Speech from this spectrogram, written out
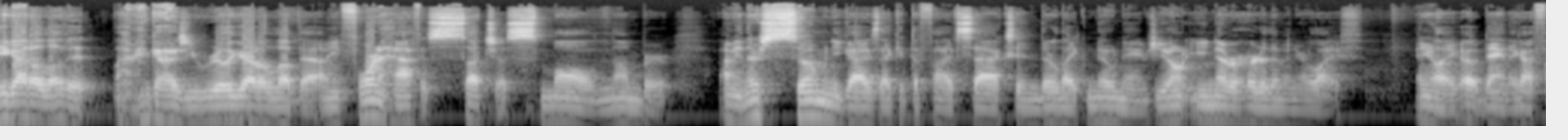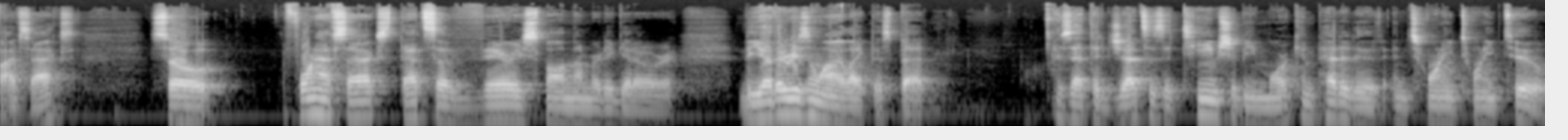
You gotta love it. I mean, guys, you really gotta love that. I mean, four and a half is such a small number. I mean, there's so many guys that get to five sacks and they're like no names. You don't, you never heard of them in your life. and you're like, oh, dang, they got five sacks. So, four and a half sacks, that's a very small number to get over. The other reason why I like this bet is that the Jets as a team should be more competitive in 2022.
